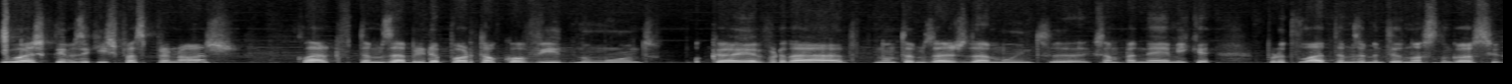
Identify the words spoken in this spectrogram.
Eu acho que temos aqui espaço para nós. Claro que estamos a abrir a porta ao Covid no mundo, ok, é verdade, não estamos a ajudar muito a questão pandémica. Por outro lado, estamos a manter o nosso negócio,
